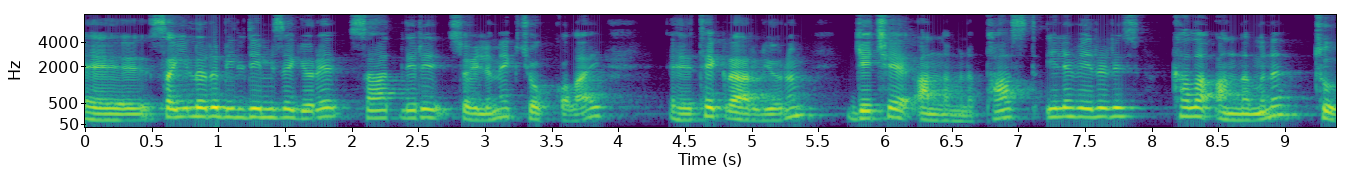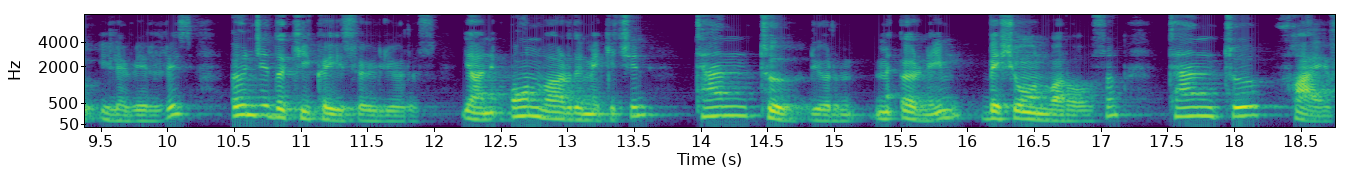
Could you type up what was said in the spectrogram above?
E, sayıları bildiğimize göre saatleri söylemek çok kolay. E, tekrarlıyorum. Geçe anlamını past ile veririz. Kala anlamını to ile veririz. Önce dakikayı söylüyoruz. Yani 10 var demek için 10 to diyorum. Örneğin 5'e 10 var olsun. 10 to 5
